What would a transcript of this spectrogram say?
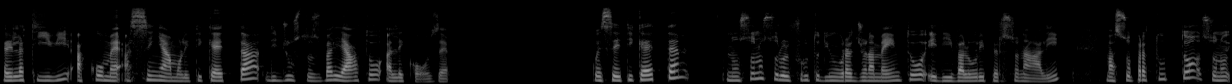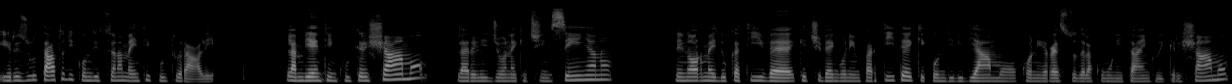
relativi a come assegniamo l'etichetta di giusto o sbagliato alle cose. Queste etichette non sono solo il frutto di un ragionamento e di valori personali, ma soprattutto sono il risultato di condizionamenti culturali. L'ambiente in cui cresciamo, la religione che ci insegnano, le norme educative che ci vengono impartite e che condividiamo con il resto della comunità in cui cresciamo,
